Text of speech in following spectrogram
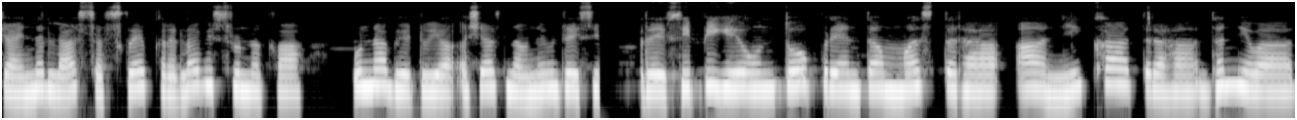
चॅनलला सबस्क्राईब करायला विसरू नका. पुन्हा भेटूया अशाच नवनवीन रेसिपी रेसिपी घेऊन तोपर्यंत मस्त राहा आणि खात राहा. धन्यवाद.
